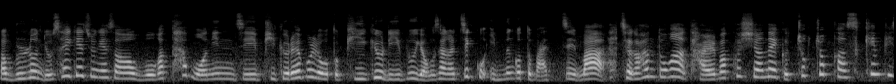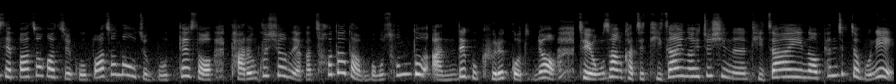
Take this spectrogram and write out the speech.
아, 물론 이 세 개 중에서 뭐가 top one인지 비교를 해보려고 또 비교 리뷰 영상을 찍고 있는 것도 맞지만 제가 한동안 달바 쿠션에 그 촉촉한 skin fit에 빠져가지고 빠져나오지 못해서 다른 쿠션을 약간 쳐다도 안 보고 손도 안 대고 그랬거든요. 제 영상 같이 디자인 해주시는 디자이너 편집자분이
